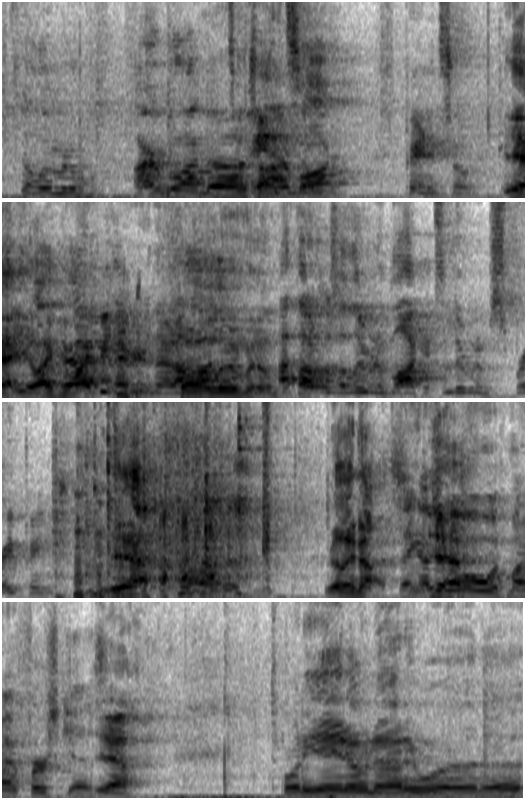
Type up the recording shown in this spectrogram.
it's aluminum iron block? No, it's painted iron block. silver. Painted silver. Yeah, you like It that? might be heavier than that. I thought, aluminum. I thought it was aluminum block. It's aluminum spray paint. Yeah. really nice. I think I Yeah. should with my first guess. yeah. 28091, huh?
